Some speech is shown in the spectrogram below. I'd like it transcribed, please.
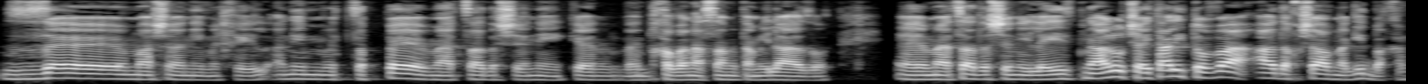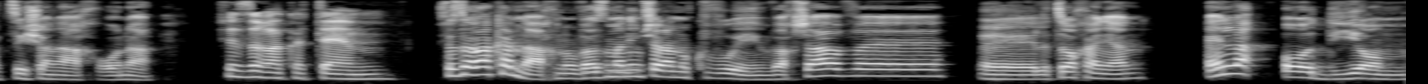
זה מה שאני מכיל. אני מצפה מהצד השני, כן, אני בכוונה שם את המילה הזאת, אה, מהצד השני להתנהלות שהייתה לי טובה עד עכשיו, נגיד בחצי שנה האחרונה. שזה רק אתם. שזה רק אנחנו, והזמנים שלנו קבועים, ועכשיו, אה, אה, לצורך העניין, אין לה עוד יום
